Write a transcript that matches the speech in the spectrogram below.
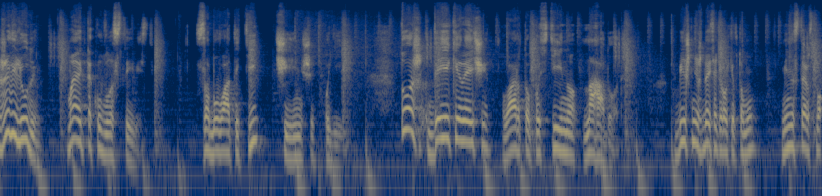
Живі люди мають таку властивість забувати ті чи інші події. Тож деякі речі варто постійно нагадувати. Більш ніж 10 років тому Міністерство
